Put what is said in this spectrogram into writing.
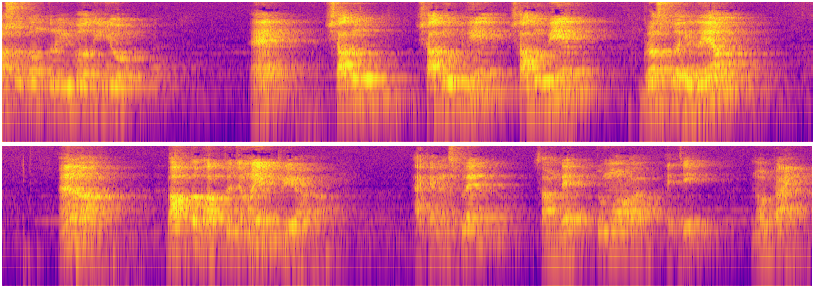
asatantra ivadijo. Eh? Sadhu, sadhu bhi, sadhu bhi, grasta hidayam, eh? bhakta bhakta priya. I can explain someday, tomorrow, I think, no time.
